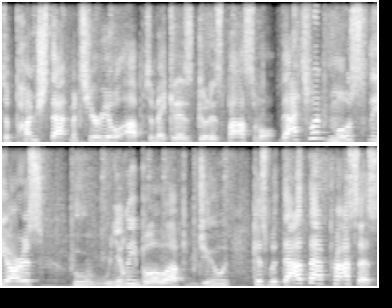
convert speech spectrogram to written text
to punch that material up to make it as good as possible. That's what most of the artists who really blow up do because without that process,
